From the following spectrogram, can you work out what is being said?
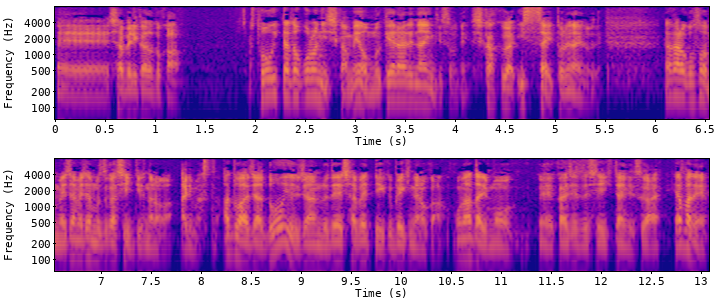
えー、喋り方とか、そういったところにしか目を向けられないんですよね。資格が一切取れないので。だからこそめちゃめちゃ難しいっていうのがあります。あとはじゃあどういうジャンルで喋っていくべきなのか、このあたりも、えー、解説していきたいんですが、やっぱね、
